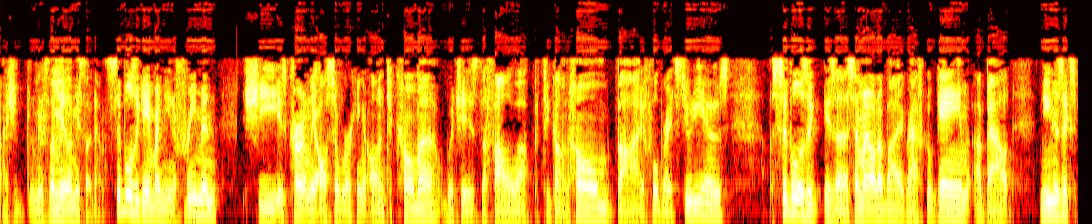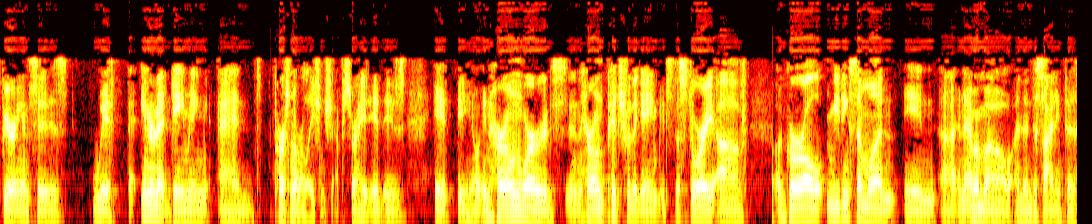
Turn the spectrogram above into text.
I should let me let me let me slow down. Sybil is a game by Nina Freeman. she is currently also working on Tacoma, which is the follow up to Gone Home by Fullbright Studios. Sybil is a, is a semi autobiographical game about Nina's experiences with internet gaming and personal relationships, right? It is, it, you know, in her own words, in her own pitch for the game, it's the story of a girl meeting someone in uh, an MMO and then deciding to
